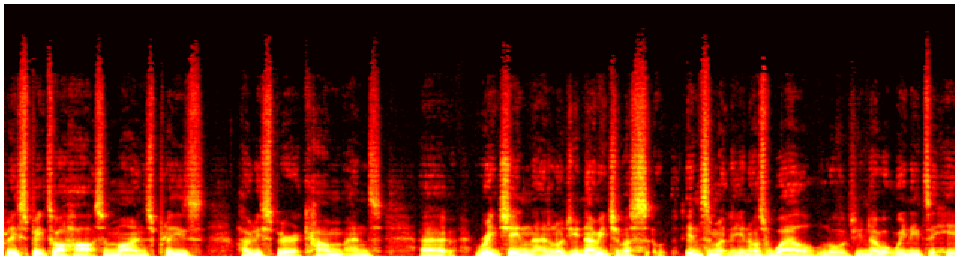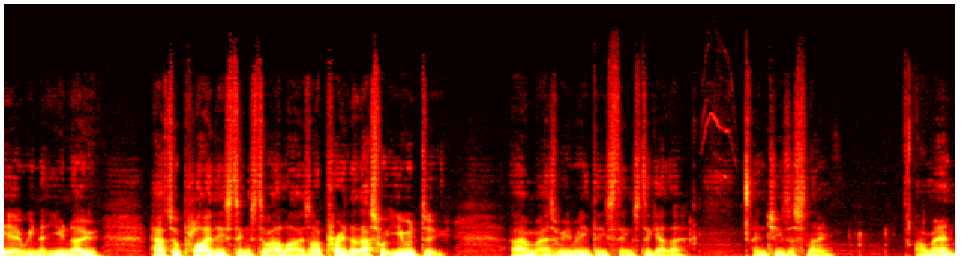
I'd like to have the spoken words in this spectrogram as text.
Please speak to our hearts and minds. Please, Holy Spirit, come and uh, reach in. And Lord, you know each of us intimately. You know us well, Lord. You know what we need to hear. We know, you know how to apply these things to our lives. And I pray that that's what you would do um, as we read these things together. In Jesus' name. Amen.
